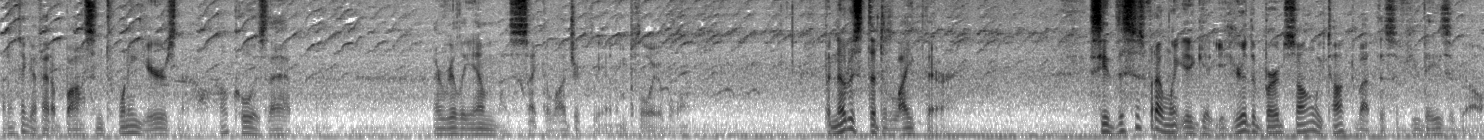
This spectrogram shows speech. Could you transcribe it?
I don't think I've had a boss in 20 years now. How cool is that? I really am psychologically unemployable. But notice the delight there. See, this is what I want you to get. You hear the bird song? We talked about this a few days ago.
